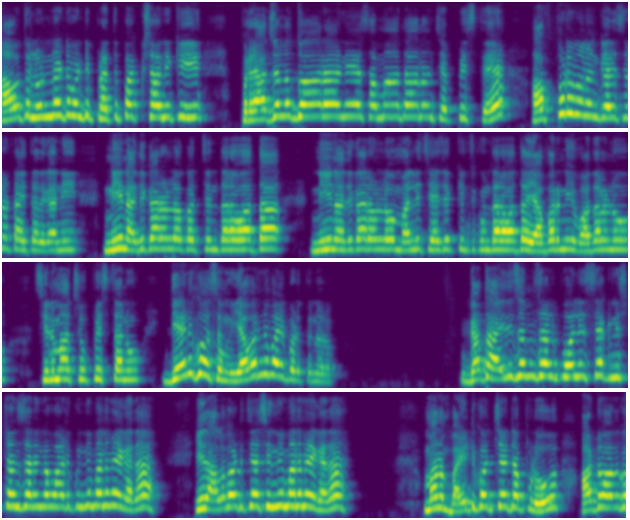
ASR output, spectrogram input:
అవతలు ఉన్నటువంటి ప్రతిపక్షానికి ప్రజల ద్వారానే సమాధానం చెప్పిస్తే అప్పుడు మనం గెలిచినట్టు అవుతుంది. కానీ నేను అధికారంలోకి వచ్చిన తర్వాత నేను అధికారంలో మళ్ళీ చేజెక్కించుకున్న తర్వాత ఎవరిని వదలను సినిమా చూపిస్తాను? దేనికోసం? ఎవరిని భయపడుతున్నారు? గత ఐదు సంవత్సరాలు పోలీస్ శాఖ నిష్టానుసారంగా వాడుకుంది మనమే కదా. ఇది అలవాటు చేసింది మనమే కదా. మనం బయటకు వచ్చేటప్పుడు అటు ఒక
